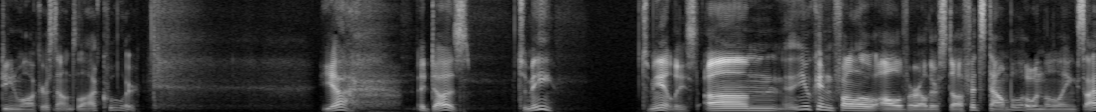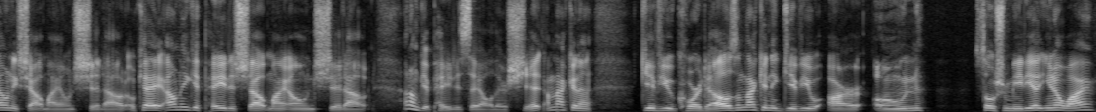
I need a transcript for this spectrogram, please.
Dean Walker sounds a lot cooler. Yeah, it does. To me. To me at least. Um you can follow all of our other stuff. It's down below in the links. I only shout my own shit out, okay? I only get paid to shout my own shit out. I don't get paid to say all their shit. I'm not to give you Cordell's. I'm not to give you our own social media. You know why?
